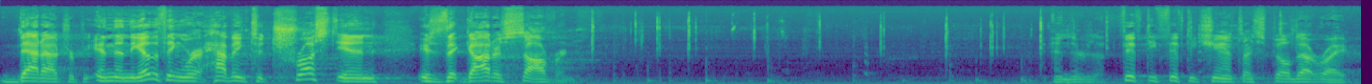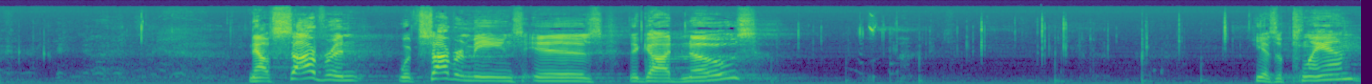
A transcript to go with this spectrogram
That attribute. And then the other thing we're having to trust in is that God is sovereign. And there's a 50 50 chance I spelled that right. Now, sovereign what sovereign means is that God knows, He has a plan,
